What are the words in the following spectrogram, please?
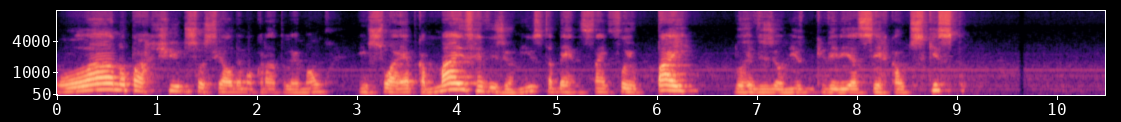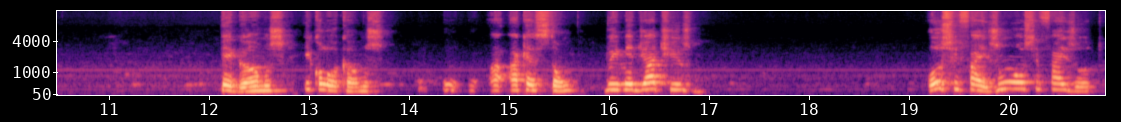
lá no Partido Social Democrata Alemão, em sua época mais revisionista, Bernstein foi o pai do revisionismo que viria a ser cautesquista. Pegamos e colocamos a questão do imediatismo. Ou se faz um ou se faz outro.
